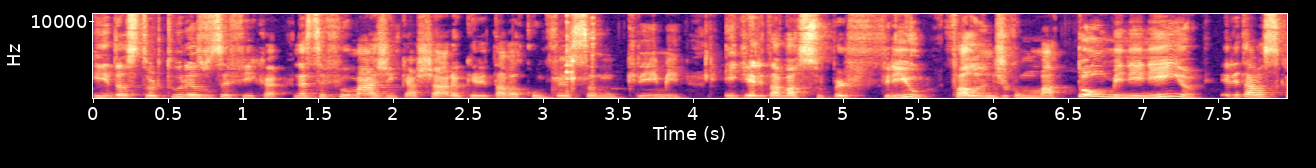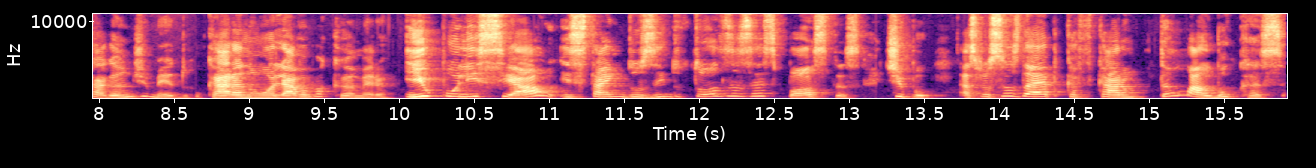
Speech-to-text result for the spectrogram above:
e das torturas, você fica nessa filmagem que acharam que ele tava confessando um crime e que ele tava super frio, falando de como matou o menininho, ele tava se cagando de medo. O cara não olhava pra câmera. E o policial está induzindo todas as respostas. Tipo, as pessoas da época ficaram tão malucas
